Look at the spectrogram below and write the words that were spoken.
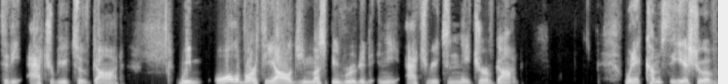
to the attributes of God. We all of our theology must be rooted in the attributes and nature of God. When it comes to the issue of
